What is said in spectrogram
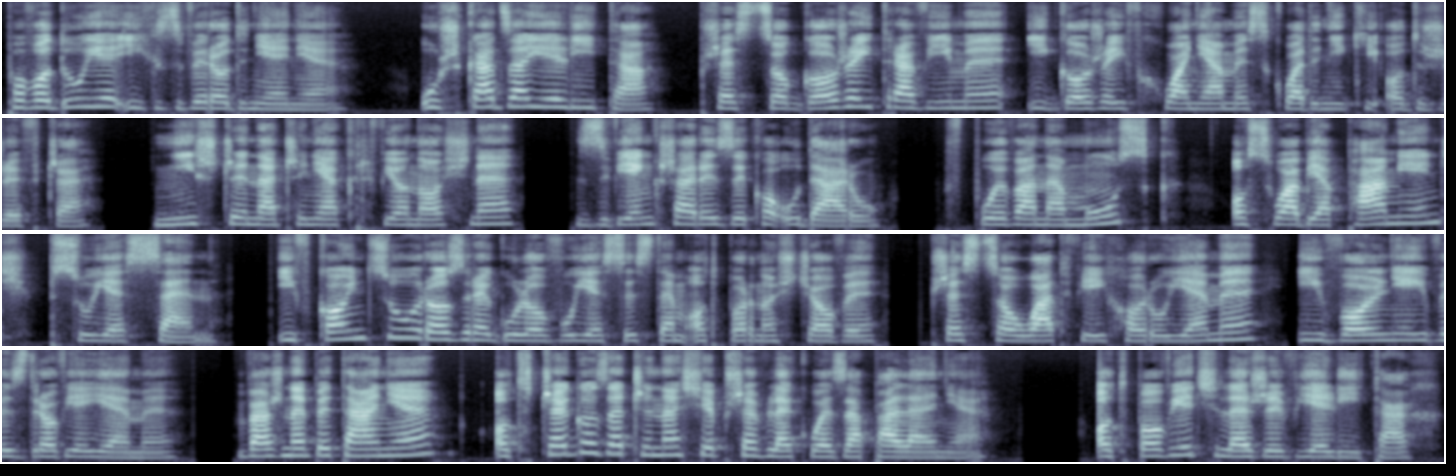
powoduje ich zwyrodnienie, uszkadza jelita, przez co gorzej trawimy i gorzej wchłaniamy składniki odżywcze, niszczy naczynia krwionośne, zwiększa ryzyko udaru, wpływa na mózg, osłabia pamięć, psuje sen i w końcu rozregulowuje system odpornościowy, przez co łatwiej chorujemy i wolniej wyzdrowiejemy. Ważne pytanie: od czego zaczyna się przewlekłe zapalenie? Odpowiedź leży w jelitach.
